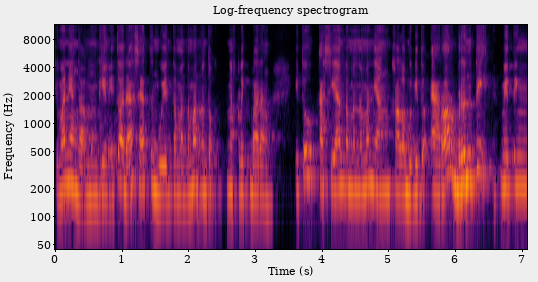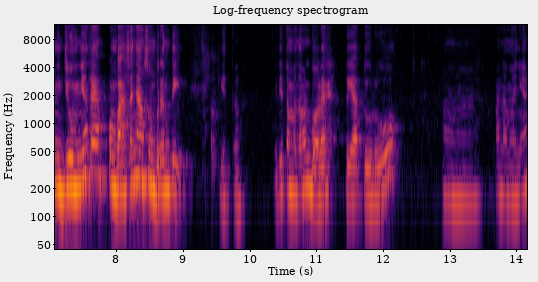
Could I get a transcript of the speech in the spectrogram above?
Cuman yang nggak mungkin itu adalah saya tungguin teman-teman untuk ngeklik bareng. Itu kasihan teman-teman yang kalau begitu error berhenti meeting Zoom-nya teh pembahasannya langsung berhenti gitu. Jadi teman-teman boleh lihat dulu hmm, apa namanya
